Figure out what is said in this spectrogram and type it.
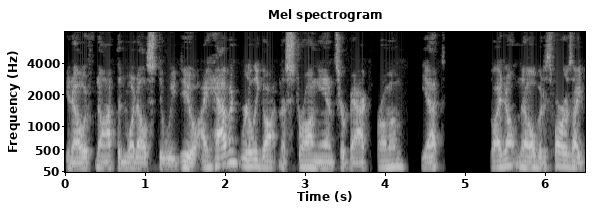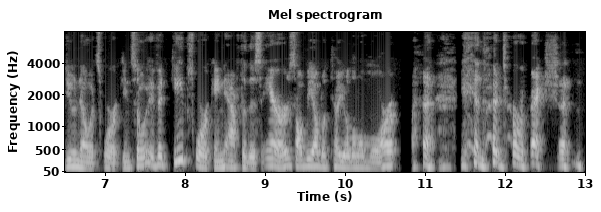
you know, if not, then what else do we do? I haven't really gotten a strong answer back from him yet. So I don't know. But as far as I do know, it's working. So if it keeps working after this airs, I'll be able to tell you a little more in the direction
